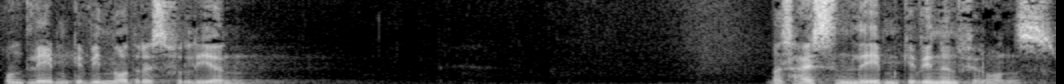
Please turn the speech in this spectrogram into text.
und Leben gewinnen oder es verlieren. Was heißt denn Leben gewinnen für uns?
